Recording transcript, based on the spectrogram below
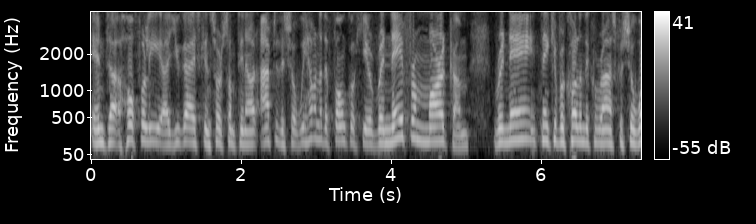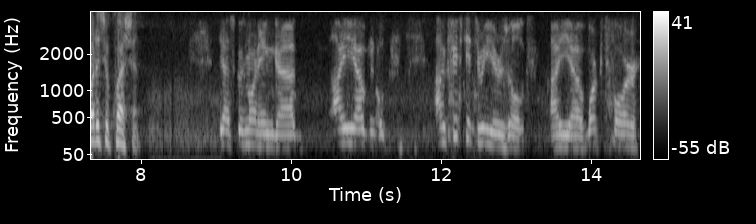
And uh, hopefully uh, you guys can sort something out after the show. We have another phone call here. Renee from Markham. Renee, thank you for calling the Carrasco Show. What is your question? Yes, good morning. I, uh, I'm 53 years old. I uh, worked for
